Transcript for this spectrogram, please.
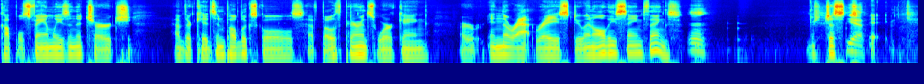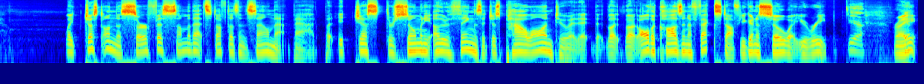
couples, families in the church have their kids in public schools, have both parents working, are in the rat race, doing all these same things. Mm. There's just Yeah. it- like just on the surface, some of that stuff doesn't sound that bad, but it just there's so many other things that just pile on to it. It- that- like, like all the cause and effect stuff. You're gonna sow what you reap, Yeah. right?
